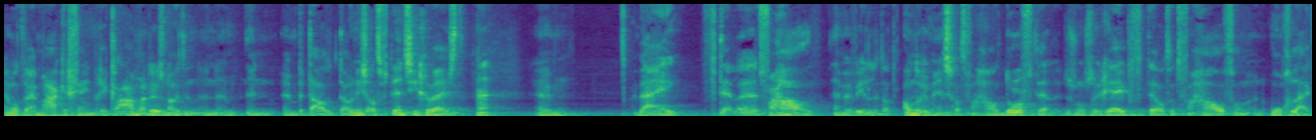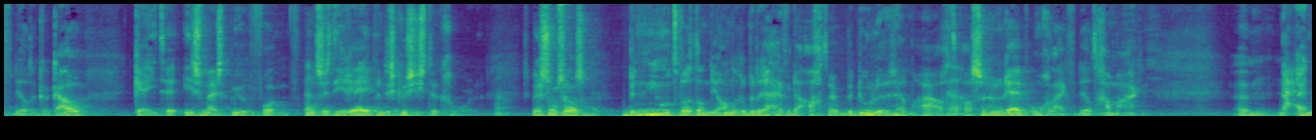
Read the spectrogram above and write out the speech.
En want wij maken geen reclame. Er is nooit een, een, een, een betaalde toningsadvertentie geweest. Nee. Ehm, wij vertellen het verhaal. En we willen dat andere mensen dat verhaal doorvertellen. Dus onze reep vertelt het verhaal van een ongelijk verdeelde cacao-keten in zijn meest pure vorm. Voor ons is die reep een discussiestuk geworden. Dus ik ben soms wel eens benieuwd wat dan die andere bedrijven daarachter bedoelen, zeg maar, achter, Ja. als ze hun reep ongelijk verdeeld gaan maken. Ehm, nou, en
